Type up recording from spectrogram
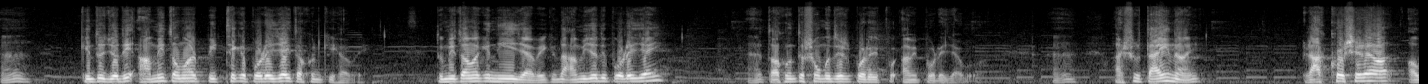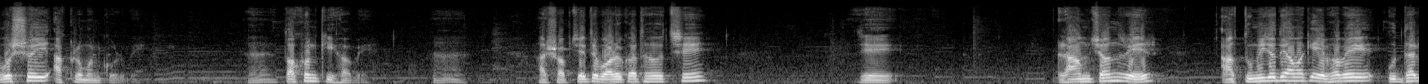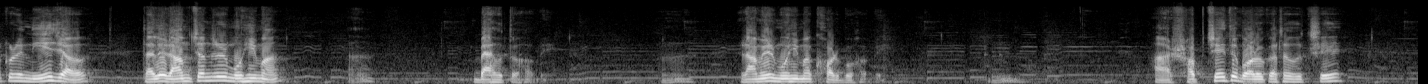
হ্যাঁ কিন্তু যদি আমি তোমার পিঠ থেকে পড়ে যাই, তখন কি হবে? তুমি তো আমাকে নিয়ে যাবে, কিন্তু আমি যদি পড়ে যাই হ্যাঁ তখন তো সমুদ্রের পড়ে আমি পড়ে যাব হ্যাঁ। আর শুধু তাই নয়, রাক্ষসেরা অবশ্যই আক্রমণ করবে হ্যাঁ তখন কি হবে হ্যাঁ। আর সবচেয়ে বড় কথা হচ্ছে যে রামচন্দ্রের আর তুমি যদি আমাকে এভাবে উদ্ধার করে নিয়ে যাও তাহলে রামচন্দ্রের মহিমা ব্যাহত হবে। রামের মহিমা খর্ব হবে। আর সবচেয়েতে বড় কথা হচ্ছে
